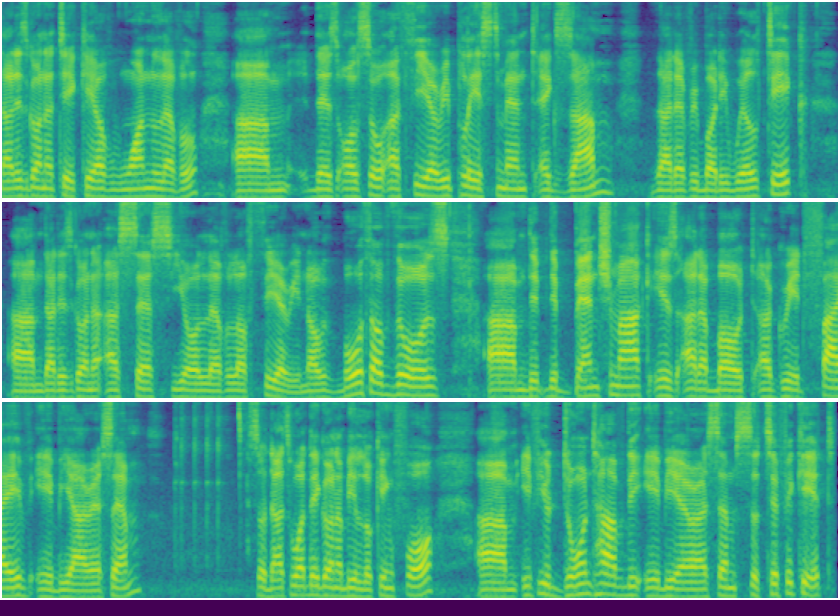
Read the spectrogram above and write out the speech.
That is going to take care of one level. Um, there's also a theory placement exam that everybody will take. Um, that is going to assess your level of theory. Now, with both of those, um, the, the benchmark is at about a grade 5 ABRSM. So that's what they're going to be looking for. Um, if you don't have the ABRSM certificate,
